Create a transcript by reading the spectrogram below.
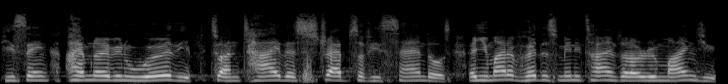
He's saying, I am not even worthy to untie the straps of his sandals. And you might have heard this many times, but I'll remind you,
